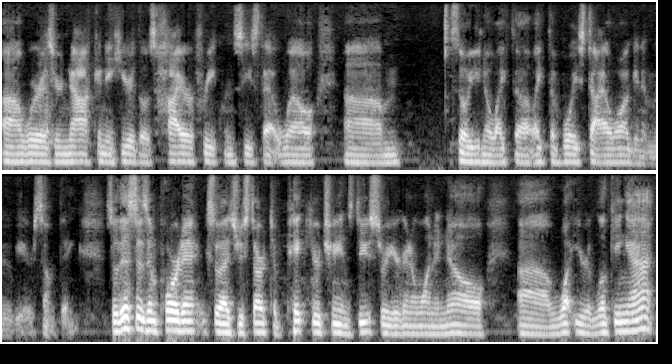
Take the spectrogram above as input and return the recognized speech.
uh, whereas you're not going to hear those higher frequencies that well. Um, so you know like the like the voice dialogue in a movie or something. So this is important. So as you start to pick your transducer you're going to want to know uh, what you're looking at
